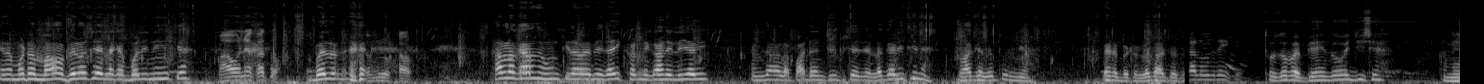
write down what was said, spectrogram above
એના મોટો માવો ફેરો છે એટલે કઈ બોલી નહીં કે. માવો ને ખાતો. બોલો ને. ખાવ. હાલો કામ ને ઊંઘી લાવે બે રાઈખડની ગાડી લઈ આવી. અને જાવ પાડાની ટ્યુબ છે લગાડી હતી ને વાગેલ હતું ને ત્યાં. બેઠો બેઠો લગાડતો તો જો ભાઈ ભેંસ ધોવાઈ ગઈ છે અને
